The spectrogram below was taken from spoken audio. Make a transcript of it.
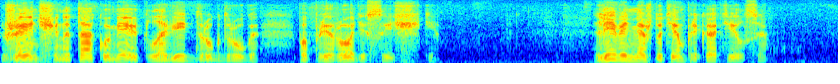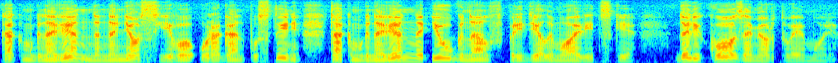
Женщины так умеют ловить друг друга, по природе сыщики. Ливень между тем прекратился. Как мгновенно нанес его ураган пустыни, так мгновенно и угнал в пределы Муавитские, далеко за Мертвое море.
